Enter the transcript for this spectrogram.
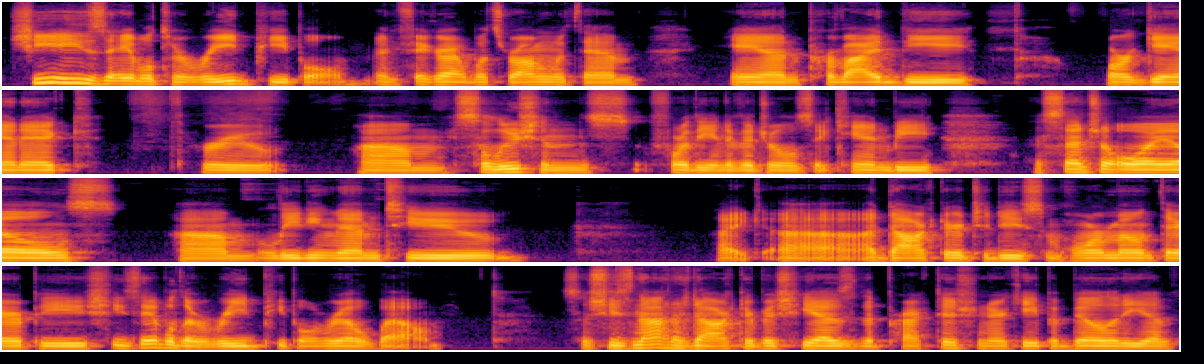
she's able to read people and figure out what's wrong with them and provide the organic through um, solutions for the individuals. It can be essential oils, um, leading them to like uh, a doctor to do some hormone therapy. She's able to read people real well. So she's not a doctor, but she has the practitioner capability of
